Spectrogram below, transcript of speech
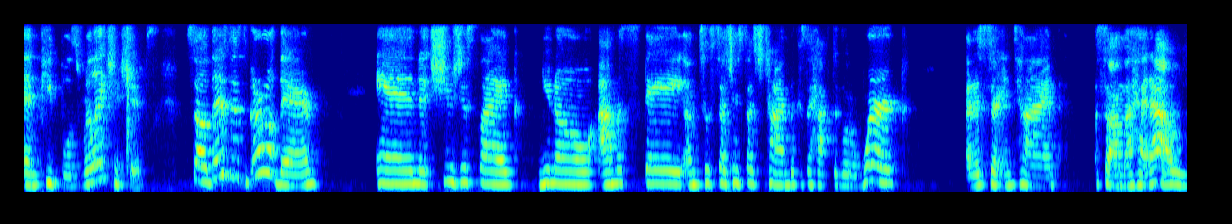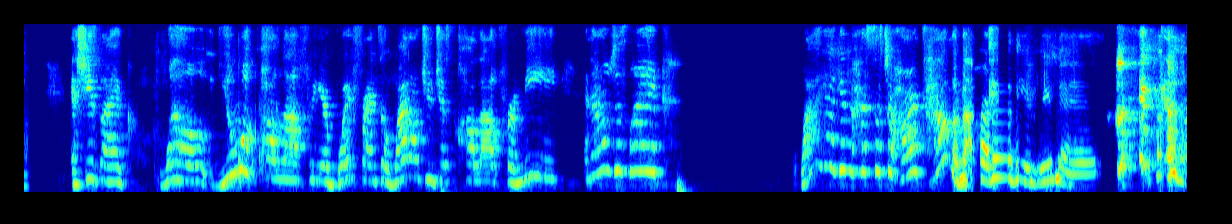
and people's relationships. So there's this girl there, and she was just like, you know, I'm gonna stay until such and such time because I have to go to work at a certain time. So I'm gonna head out. Mm. And she's like, well, you will call out for your boyfriend, so why don't you just call out for me? And I was just like, why are you giving her such a hard time I'm about part it? of the agreement?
